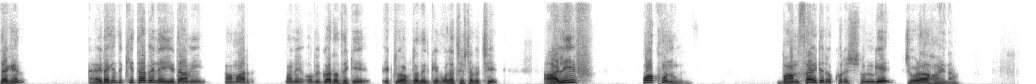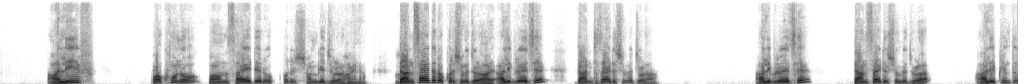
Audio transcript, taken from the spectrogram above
দেখেন, এটা কিন্তু কিতাবে নেই, এটা আমি আমার মানে অভিজ্ঞতা থেকে একটু আপনাদেরকে বলার চেষ্টা করছি। আলিফ কখনো বাম সাইডের অক্ষরের সঙ্গে জোড়া হয় না। আলিফ কখনো বাম সাইডের অক্ষরের সঙ্গে জোড়া হয় না। ডান সাইডের অক্ষরের সঙ্গে জোড়া হয়। আলিফ রয়েছে, ডান সাইডের সঙ্গে জোড়া। আলিফ রয়েছে, ডান সাইডের সঙ্গে জোড়া। আলিফ কিন্তু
